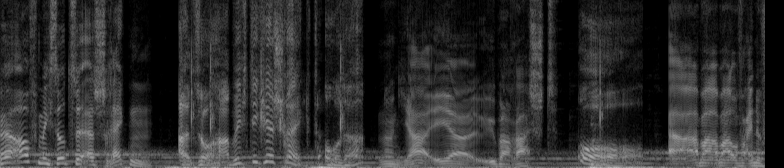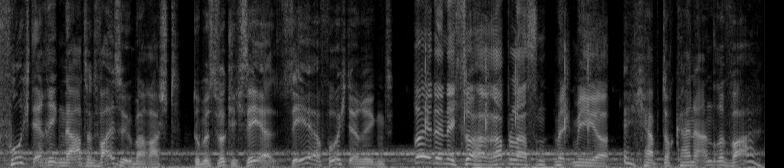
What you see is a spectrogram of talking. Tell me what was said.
Hör auf, mich so zu erschrecken. Also habe ich dich erschreckt, oder? Nun ja, eher überrascht. Oh, Aber, aber auf eine furchterregende Art und Weise überrascht. Du bist wirklich sehr, sehr furchterregend. rede nicht so herablassend mit mir. Ich habe doch keine andere Wahl.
